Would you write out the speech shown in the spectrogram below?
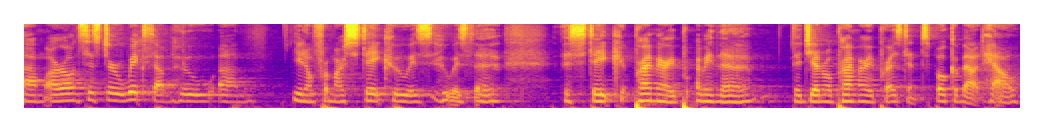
um, our own sister Wixom, who, um, you know, from our stake, who is who is the the stake primary, I mean the the general primary president, spoke about how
